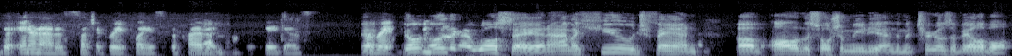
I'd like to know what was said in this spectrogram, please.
the internet is such a great place. The private yeah. and public pages yeah. are great. The only thing I will say, and I'm a huge fan of all of the social media and the materials available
